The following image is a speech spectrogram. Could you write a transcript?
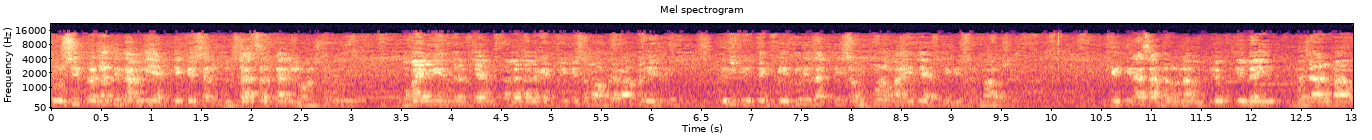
કૃષિ પ્રગતિ નામની એપ્લિકેશન ગુજરાત સરકારે લોન્ચ કરેલી છે. મોબાઈલની અંદર જેમ અલગ અલગ એપ્લિકેશનો આપણે વાપરીએ છીએ, એવી જ રીતે ખેતીને લગતી સંપૂર્ણ માહિતી એપ્લિકેશનમાં આવશે. ખેતીના સાધનોના ઉપયોગથી લઈ બજાર ભાવ,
